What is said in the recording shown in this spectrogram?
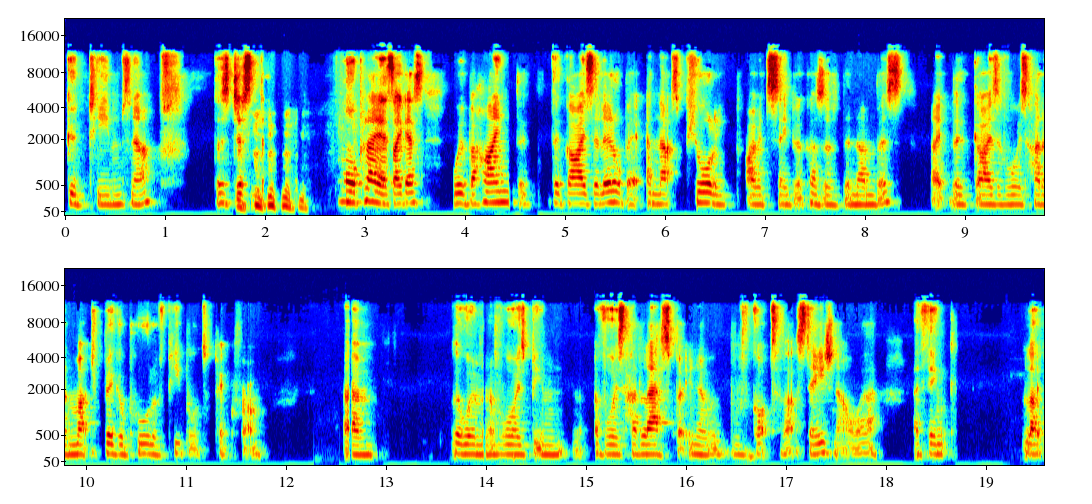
good teams now. There's just more players. I guess we're behind the, the guys a little bit, and that's purely, I would say, because of the numbers. Like the guys have always had a much bigger pool of people to pick from. Um, the women have always been have always had less but you know we've got to that stage now where i think like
